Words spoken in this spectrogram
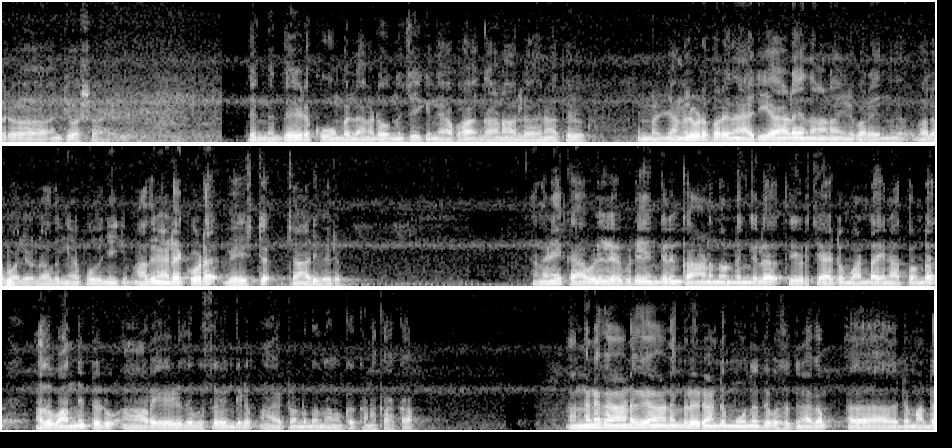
ഒരു അഞ്ച് വർഷമായുള്ളൂ തെങ്ങിന്റെ കൂമ്പെല്ലാം കൂടെ ഒന്നിച്ചിരിക്കുന്ന ആ ഭാഗം കാണാമല്ലോ? അതിനകത്തൊരു നമ്മൾ ഞങ്ങളിവിടെ പറയുന്ന അരിയാട എന്നാണ് അതിന് പറയുന്നത് വല പോലെയുള്ള അതിങ്ങനെ പൊതിഞ്ഞിരിക്കും. അതിനിടയ്ക്കൂടെ കൂടെ വേസ്റ്റ് ചാടി വരും. അങ്ങനെ കവളിൽ എവിടെയെങ്കിലും കാണുന്നുണ്ടെങ്കിൽ തീർച്ചയായിട്ടും വണ്ട് അതിനകത്തുണ്ട്. അത് വന്നിട്ടൊരു ആറേഴ് ദിവസമെങ്കിലും ആയിട്ടുണ്ടെന്ന് നമുക്ക് കണക്കാക്കാം. അങ്ങനെ കാണുകയാണെങ്കിൽ ഒരു രണ്ട് മൂന്ന് ദിവസത്തിനകം അതിന്റെ മണ്ട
